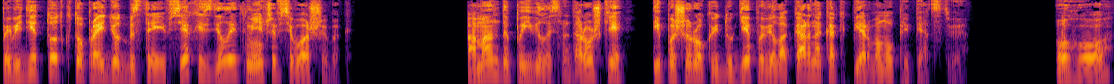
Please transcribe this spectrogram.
«Победит тот, кто пройдет быстрее всех и сделает меньше всего ошибок». Аманда появилась на дорожке и по широкой дуге повела Карнака к первому препятствию. «Ого!»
